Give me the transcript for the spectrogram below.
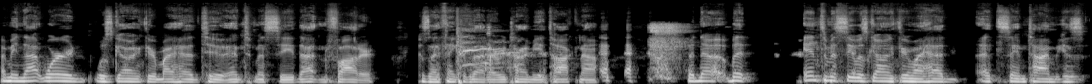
I mean, that word was going through my head too intimacy, that and fodder, because I think of that every time you talk now. But no, but intimacy was going through my head at the same time because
